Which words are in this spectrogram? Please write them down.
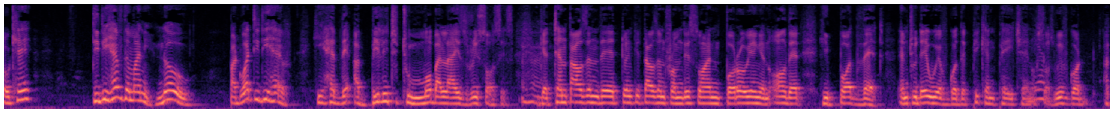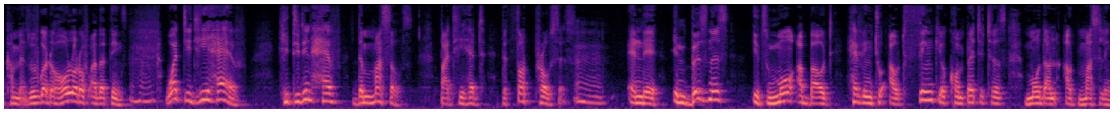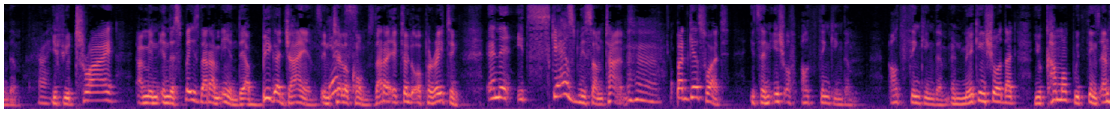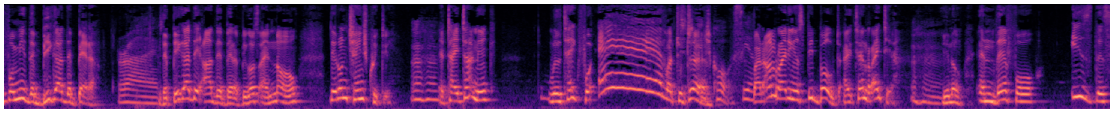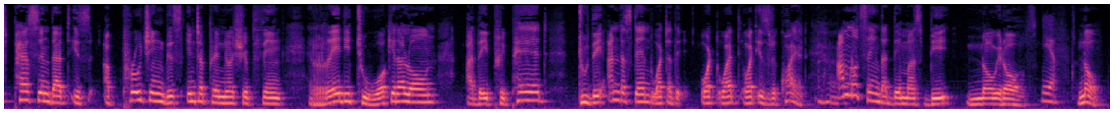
Okay? Did he have the money? No. But what did he have? He had the ability to mobilize resources. Mm-hmm. Get 10,000 there, 20,000 from this one, borrowing and all that. He bought that. And today we have got the Pick n Pay chain of stores. We've got Ackermans. We've got a whole lot of other things. Mm-hmm. What did he have? He didn't have the muscles, but he had the thought process. And uh, in business, it's more about having to outthink your competitors more than outmuscling them. Right. If you try, I mean, in the space that I'm in, there are bigger giants in Yes. telecoms that are actually operating. And uh, it scares me sometimes. But guess what? It's an issue of outthinking them, outthinking them, and making sure that you come up with things. And for me, the bigger, the better. Right. The bigger they are, the better, because I know they don't change quickly. Mm-hmm. A Titanic will take forever to, To turn. change course, yeah. But I'm riding a speedboat. I turn right here. Mm-hmm. You know, and therefore, is this person that is approaching this entrepreneurship thing ready to walk it alone? Are they prepared? Do they understand what are the what what what is required? Mm-hmm. I'm not saying that they must be know-it-alls. yeah. No.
